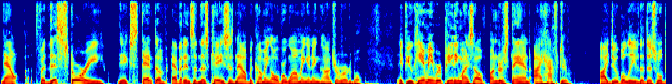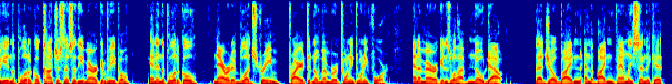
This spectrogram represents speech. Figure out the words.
Now, uh, for this story, the extent of evidence in this case is now becoming overwhelming and incontrovertible. If you hear me repeating myself, understand I have to. I do believe that this will be in the political consciousness of the American people and in the political narrative bloodstream prior to November of 2024. And Americans will have no doubt that Joe Biden and the Biden family syndicate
